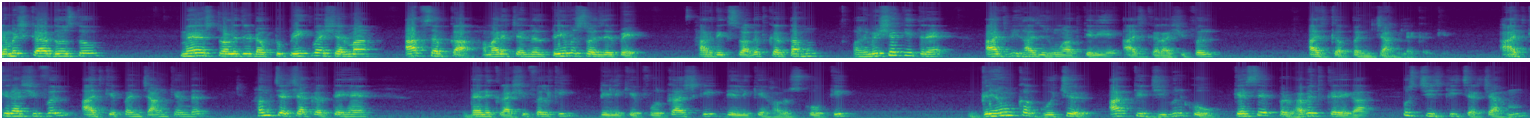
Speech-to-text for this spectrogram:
नमस्कार दोस्तों, मैं एस्ट्रोलॉजर डॉक्टर प्रेम शर्मा, आप सबका हमारे चैनल प्रेम एस्ट्रोलॉजर पे हार्दिक स्वागत करता हूँ और हमेशा की तरह आज भी हाजिर हूँ आपके लिए आज का राशिफल, आज का पंचांग लेकर के। आज के राशिफल, आज के पंचांग के अंदर हम चर्चा करते हैं दैनिक राशिफल की डेली के फोरकास्ट की डेली के हॉरोस्कोप की। ग्रहों का गोचर आपके जीवन को कैसे प्रभावित करेगा उस चीज़ की चर्चा हम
